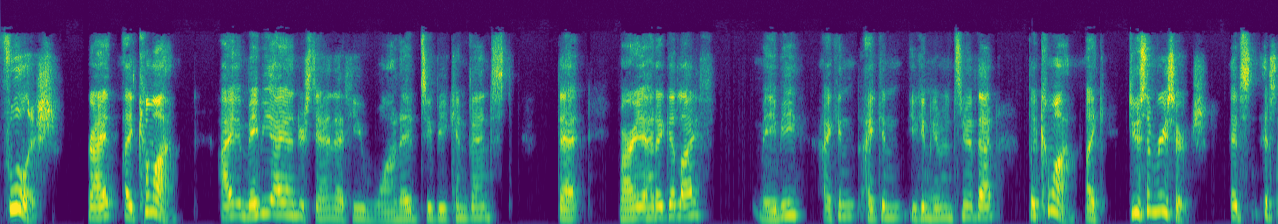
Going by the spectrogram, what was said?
Foolish, right? Like, come on. I maybe I understand that he wanted to be convinced that Maria had a good life. Maybe I can I can you can convince me of that. But come on, like do some research. It's it's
